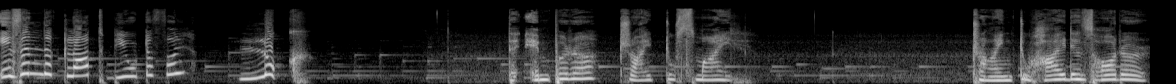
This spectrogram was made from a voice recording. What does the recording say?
Isn't the cloth beautiful? Look! The emperor tried to smile, trying to hide his horror,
